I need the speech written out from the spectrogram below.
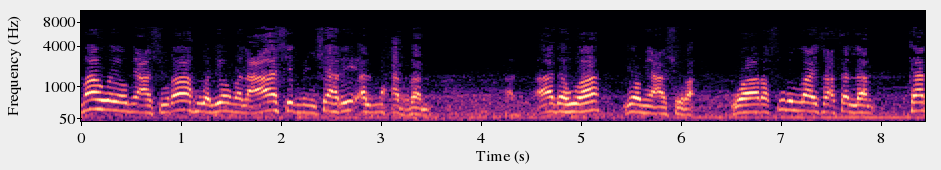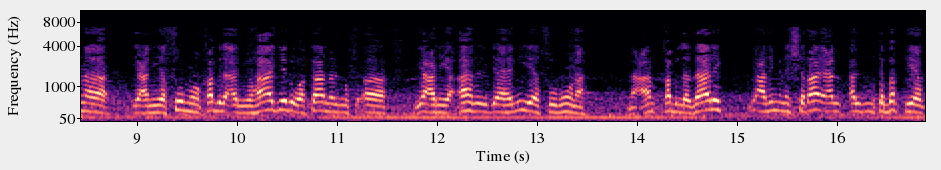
ما هو يوم عاشوراء؟ هو اليوم العاشر من شهر المحرم. هذا هو يوم عاشوراء. ورسول الله صلى الله عليه وسلم كان يعني يصوم قبل أن يهاجر وكان المس... آه يعني أهل الجاهلية يصومونه. نعم قبل ذلك يعني من الشرائع المتبقية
